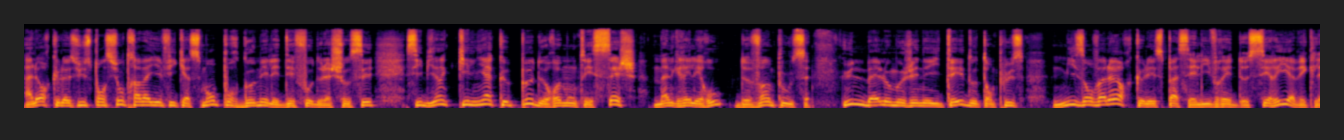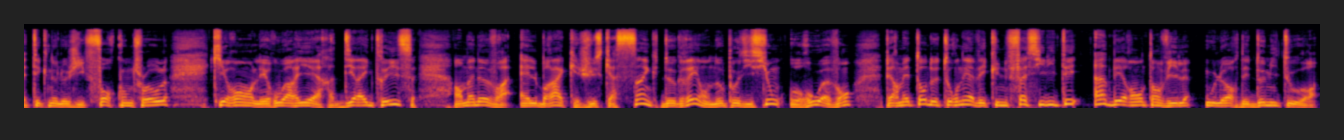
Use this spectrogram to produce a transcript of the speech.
alors que la suspension travaille efficacement pour gommer les défauts de la chaussée, si bien qu'il n'y a que peu de remontées sèches malgré les roues de 20 pouces. Une belle homogénéité, d'autant plus mise en valeur que l'espace est livré de série avec la technologie 4 Control, qui rend les roues arrière directrices. En manœuvre, elle braque jusqu'à 5 degrés en opposition aux roues avant, permettant de tourner avec une facilité aberrante en ville ou lors des demi-tours.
